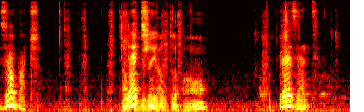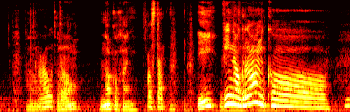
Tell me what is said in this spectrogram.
Zobacz. Auto Leci. wyżej auto. O. Tu prezent. Auto. No kochani. Ostatni. I Winogronko. hu,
